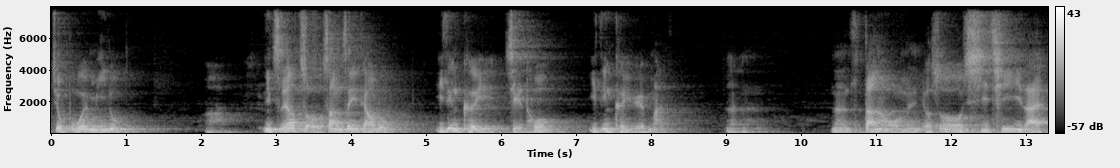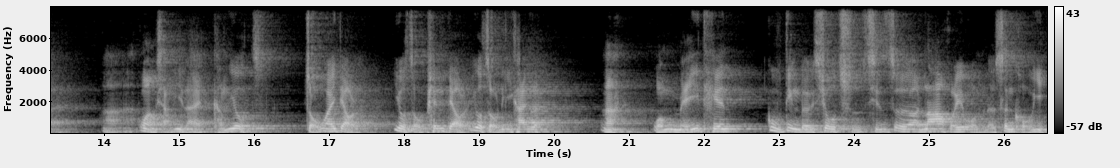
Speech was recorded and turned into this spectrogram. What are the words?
就不会迷路，你只要走上这一条路，一定可以解脱，一定可以圆满，嗯，那当然我们有时候喜气一来，啊，妄想一来，可能又。走歪掉了，又走偏掉了，又走离开了。啊，我们每一天固定的修持，其实就要拉回我们的身口意。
